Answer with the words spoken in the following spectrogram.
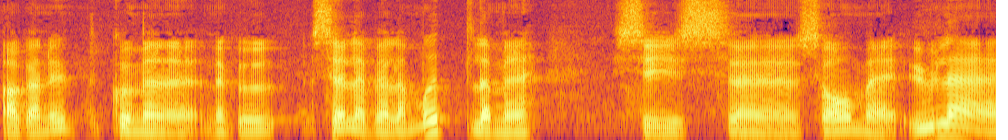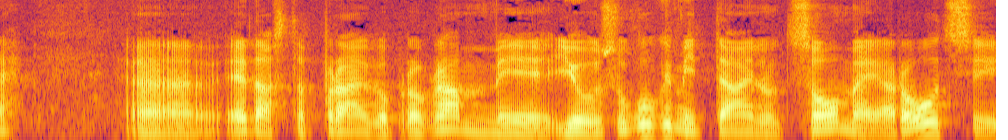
aga nüüd, kui me nagu selle peale mõtleme, siis äh, Soome üle Äh, edastab praegu programmi ju sugugi mitte ainult soome ja rootsi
